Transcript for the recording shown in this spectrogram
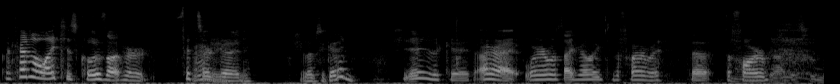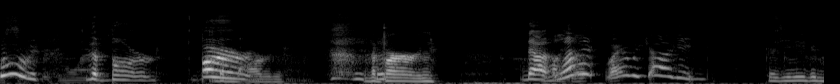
I kind of like his clothes on her. Fits her Nice. good. She looks good. She did look good. All right, where was I going to the farm? The the Oh my farm. God, this so The hilarious. barn. The Barn. The burn. No, Oh what? God. Why are we jogging? Because you need to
